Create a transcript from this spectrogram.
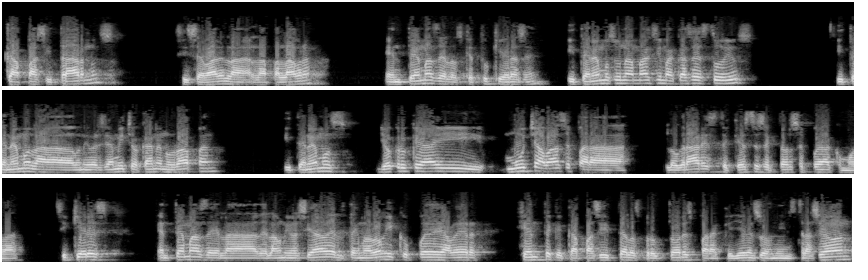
capacitarnos, si se vale la, la palabra, en temas de los que tú quieras. ¿eh? Y tenemos una máxima casa de estudios, y tenemos la Universidad Michoacana en Urapan, y tenemos, yo creo que hay mucha base para lograr este, que este sector se pueda acomodar. Si quieres, en temas de la, de la Universidad del Tecnológico puede haber gente que capacite a los productores para que lleven su administración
